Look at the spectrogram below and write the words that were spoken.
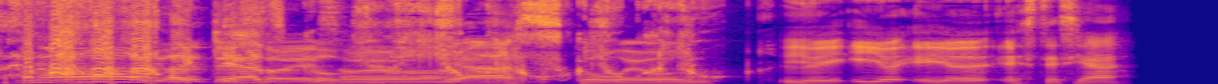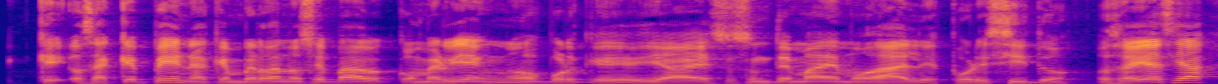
No, yo Qué detesto asco. eso, weón. Qué asco, huevón. y yo, y yo, y yo, este, decía, que, o sea, qué pena que en verdad no sepa comer bien, ¿no? Porque ya eso es un tema de modales, pobrecito. O sea, ya decía,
